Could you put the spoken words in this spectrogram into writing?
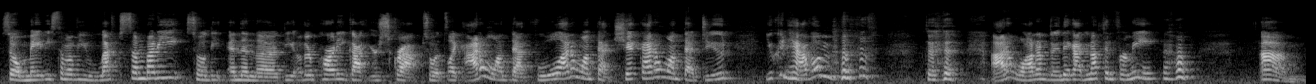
So maybe some of you left somebody, so the and then the the other party got your scrap. So it's like I don't want that fool, I don't want that chick, I don't want that dude. You can have them. I don't want them. They, got nothing for me. um,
